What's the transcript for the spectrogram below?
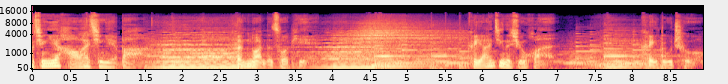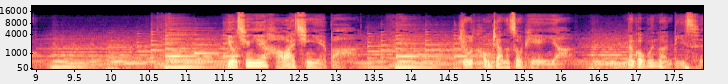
友情也好，爱情也罢。很暖的作品，可以安静的循环，可以独处。友情也好，爱情也罢，如同这样的作品一样，能够温暖彼此，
